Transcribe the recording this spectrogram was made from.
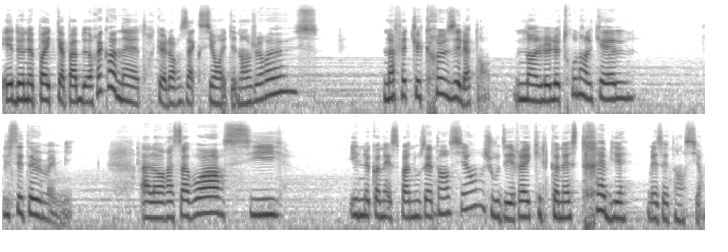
Et de ne pas être capable de reconnaître que leurs actions étaient dangereuses n'a fait que creuser la tombe le, trou dans lequel ils s'étaient eux-mêmes mis. Alors, à savoir si ils ne connaissent pas nos intentions, je vous dirais qu'ils connaissent très bien mes intentions.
